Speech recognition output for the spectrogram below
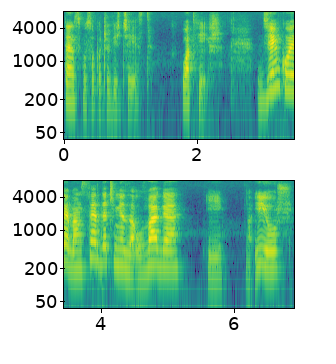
Ten sposób oczywiście jest łatwiejszy. Dziękuję Wam serdecznie za uwagę i no i już.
